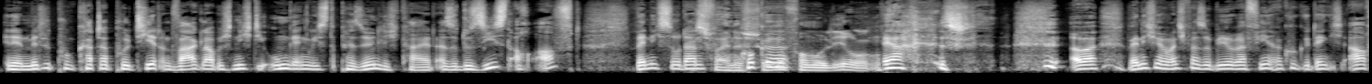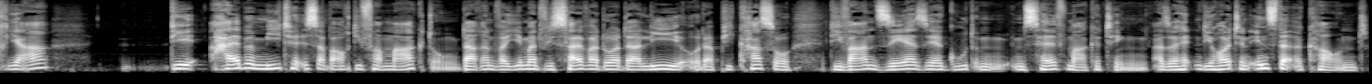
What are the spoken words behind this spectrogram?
in den Mittelpunkt katapultiert und war, glaube ich, nicht die umgänglichste Persönlichkeit. Also du siehst auch oft, wenn ich so dann. Das war eine gucke, schöne Formulierung. Ja, aber wenn ich mir manchmal so Biografien angucke, denke ich auch, ja, die halbe Miete ist aber auch die Vermarktung. Darin war jemand wie Salvador Dali oder Picasso, die waren sehr, sehr gut im, im Self-Marketing. Also hätten die heute einen Insta-Account,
